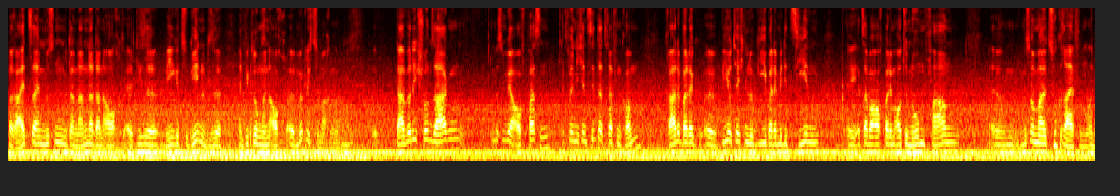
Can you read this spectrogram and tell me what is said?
bereit sein müssen, miteinander dann auch äh, diese Wege zu gehen und diese Entwicklungen auch äh, möglich zu machen. Und, äh, da würde ich schon sagen, müssen wir aufpassen, dass wir nicht ins Hintertreffen kommen. Gerade bei der äh, Biotechnologie, bei der Medizin, äh, jetzt aber auch bei dem autonomen Fahren ähm, müssen wir mal zugreifen und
